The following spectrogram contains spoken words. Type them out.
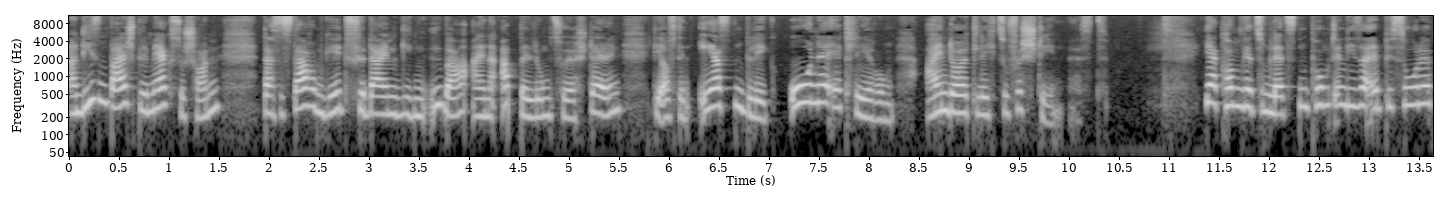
An diesem Beispiel merkst du schon, dass es darum geht, für deinen Gegenüber eine Abbildung zu erstellen, die auf den ersten Blick ohne Erklärung eindeutig zu verstehen ist. Ja, kommen wir zum letzten Punkt in dieser Episode.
